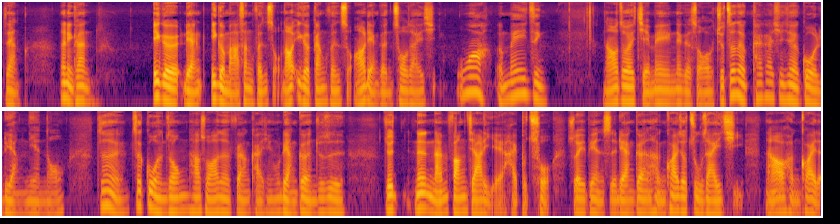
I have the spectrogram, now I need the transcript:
这样，那你看一个两一个马上分手，然后一个刚分手，然后两个人凑在一起，哇，amazing！然后这位姐妹那个时候就真的开开心心的过两年哦。真的，这过程中，他说他真的非常开心。两个人就是，就那男方家里也还不错，所以便是两个人很快就住在一起，然后很快的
